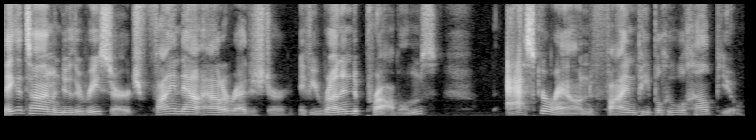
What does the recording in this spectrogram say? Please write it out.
Take the time and do the research, find out how to register. If you run into problems, ask around, find people who will help you.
